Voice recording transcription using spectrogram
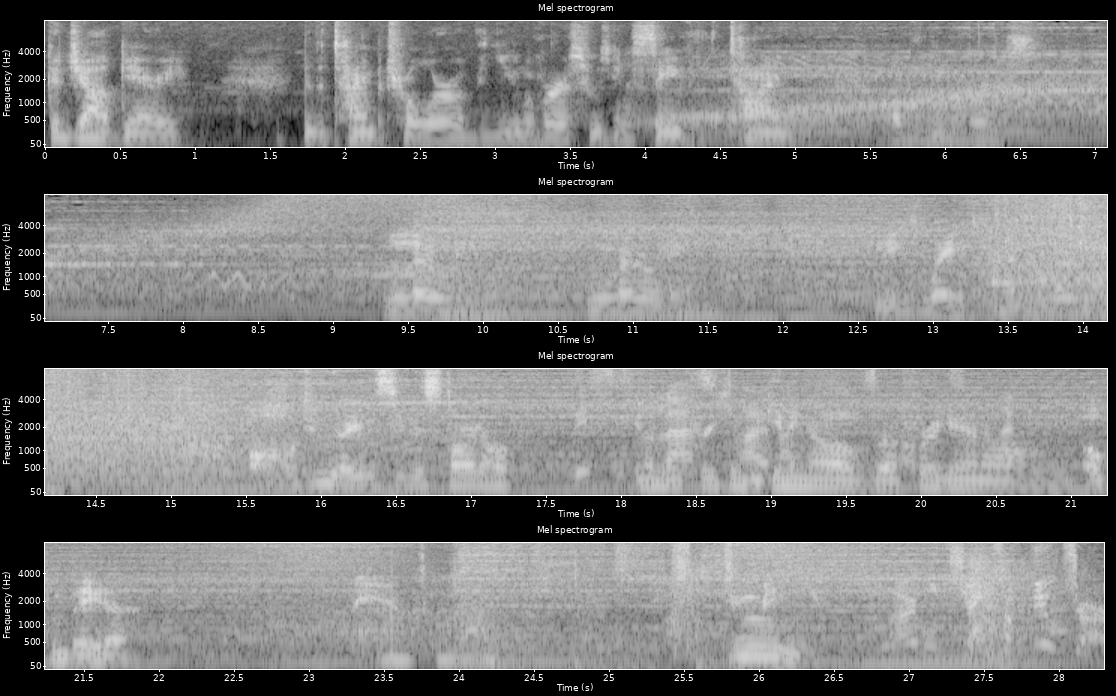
good job, Gary. You're the time patroller of the universe who's gonna save the time of the universe. Loading. Loading. Please wait. I'm loading. Oh, dude, I didn't see this start out This is in the the freaking beginning of the on friggin' um open beta. Man, what's going on? Dude, I will change the future!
